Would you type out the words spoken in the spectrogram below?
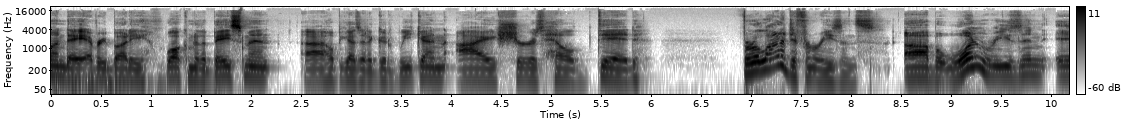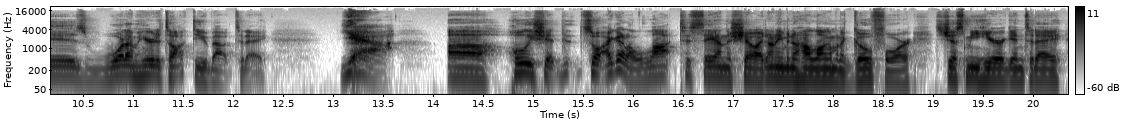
Monday, everybody. Welcome to the basement. Uh, I hope you guys had a good weekend. I sure as hell did for a lot of different reasons. Uh, but one reason is what I'm here to talk to you about today. Yeah. Uh, holy shit. So I got a lot to say on the show. I don't even know how long I'm going to go for. It's just me here again today.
